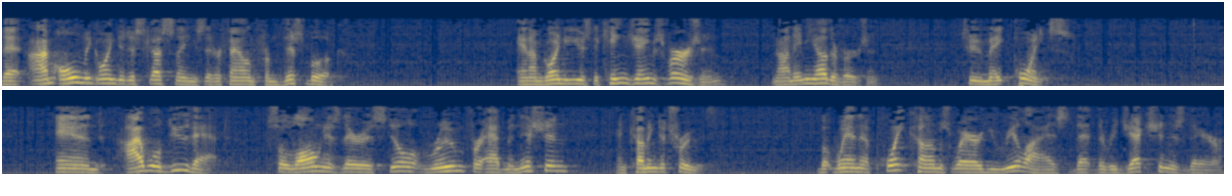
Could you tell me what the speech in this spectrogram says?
that I'm only going to discuss things that are found from this book. And I'm going to use the King James Version, not any other version, to make points. And I will do that so long as there is still room for admonition and coming to truth. But when a point comes where you realize that the rejection is there,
